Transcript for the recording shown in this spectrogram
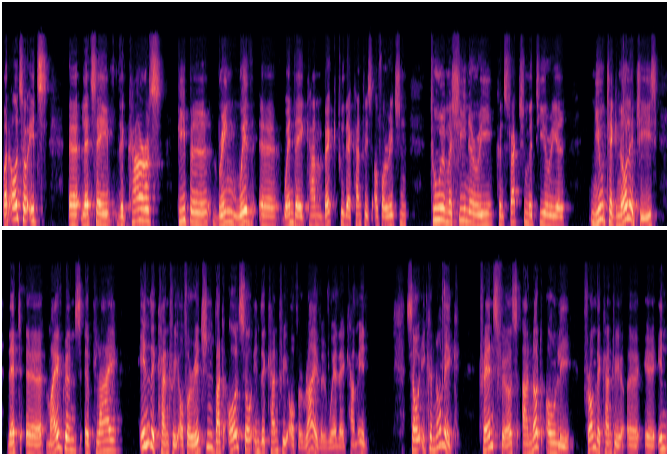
but also it's uh, let's say the cars people bring with uh, when they come back to their countries of origin, tool machinery, construction material, new technologies that uh, migrants apply in the country of origin, but also in the country of arrival where they come in. So economic transfers are not only from the country uh, uh, in,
